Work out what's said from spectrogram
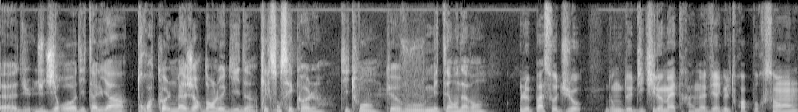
euh, du, du, Giro d'Italia. Trois cols majeurs dans le guide. Quels sont ces cols, Titouan, que vous mettez en avant? Le Passo Gio, donc de 10 km à 9,3%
